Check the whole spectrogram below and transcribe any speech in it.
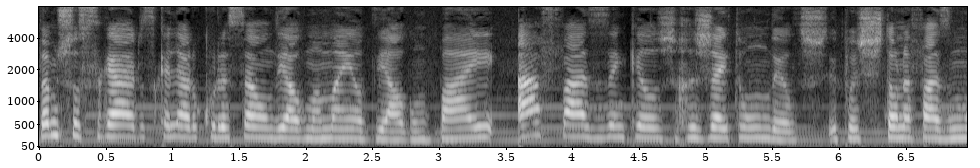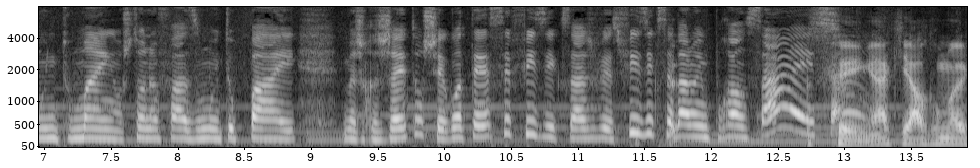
Vamos sossegar, se calhar, o coração de alguma mãe ou de algum pai. Há fases em que eles rejeitam um deles. Depois estão na fase muito mãe ou estão na fase muito pai, mas rejeitam, chegam até a ser físicos às vezes. Físicos a dar um empurrão, sai, sai. Sim, há aqui alguma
